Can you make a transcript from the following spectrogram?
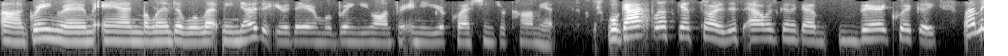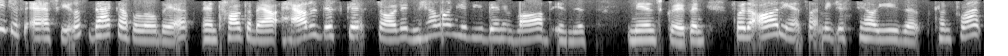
uh, green room, and Melinda will let me know that you're there, and we'll bring you on for any of your questions or comments. Well, guys, let's get started. This hour is going to go very quickly. Let me just ask you, let's back up a little bit and talk about how did this get started and how long have you been involved in this men's group? And for the audience, let me just tell you that Confront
